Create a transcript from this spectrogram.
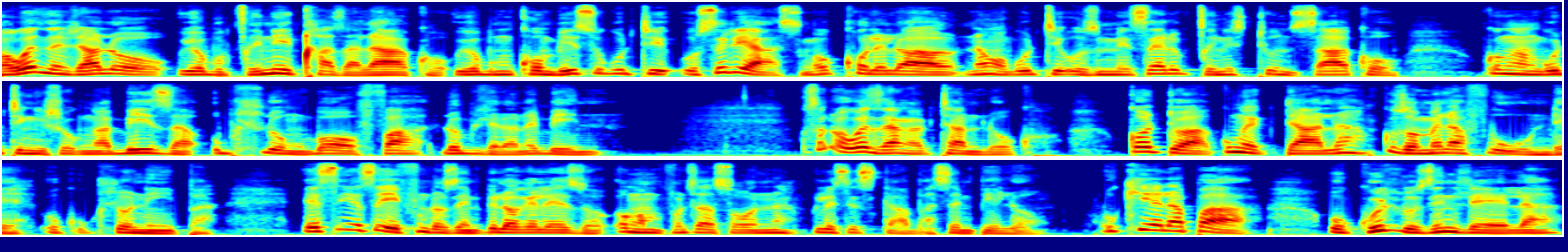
Ngakwenze njalo uyobugcina iqhaza lakho uyobumkhombisa ukuthi userious ngokukholelwayo nangokuthi uzimisela ukugcina isithunzi sakho kongangokuthi ngisho kungabiza ubuhlungu bofa lobudlelwane beni. Kusona kwenza angakuthandi lokho kodwa kungekudala kuzomela afunde ukuhlonipha. Esinye seyifundo zempilo ke lezo ongamfundisa sona kulesi sigaba sempilo. Ukhiye lapha ugudluza indlela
